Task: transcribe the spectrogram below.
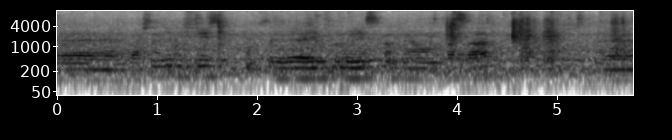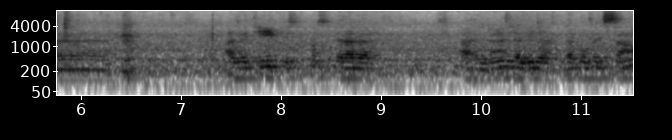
é bastante difícil. Você vê aí o Fluminense campeão ano passado. É, as equipes consideradas a grande ali da, da competição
